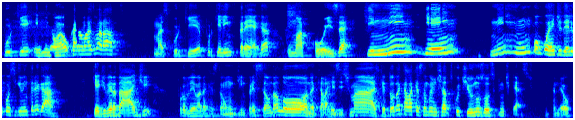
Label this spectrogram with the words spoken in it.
porque ele não é o cara mais barato. Mas por quê? Porque ele entrega uma coisa que ninguém, nenhum concorrente dele conseguiu entregar, que é de verdade o problema da questão de impressão da lona, que ela resiste mais, que é toda aquela questão que a gente já discutiu nos outros printcasts, entendeu?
